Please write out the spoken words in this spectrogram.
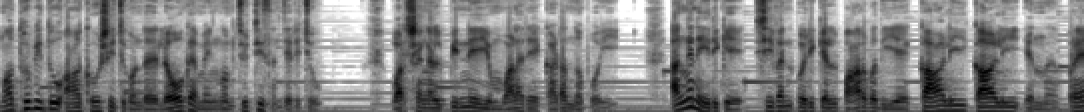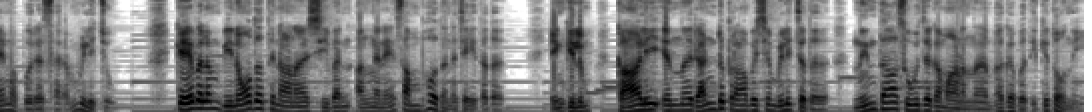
മധുവിധു ആഘോഷിച്ചുകൊണ്ട് ലോകമെങ്ങും ചുറ്റി സഞ്ചരിച്ചു. വർഷങ്ങൾ പിന്നെയും വളരെ കടന്നുപോയി. അങ്ങനെയിരിക്കെ ശിവൻ ഒരിക്കൽ പാർവതിയെ കാളി കാളി എന്ന് പ്രേമപുരസരം വിളിച്ചു. കേവലം വിനോദത്തിനാണ് ശിവൻ അങ്ങനെ സംബോധന ചെയ്തത്. എങ്കിലും കാളി എന്ന് രണ്ട് പ്രാവശ്യം വിളിച്ചത് നിന്ദാസൂചകമാണെന്ന് ഭഗവതിക്ക് തോന്നി.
